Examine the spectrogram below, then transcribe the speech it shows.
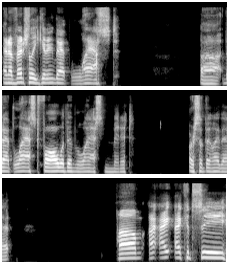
and eventually getting that last uh that last fall within the last minute or something like that. Um, I, I I could see,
